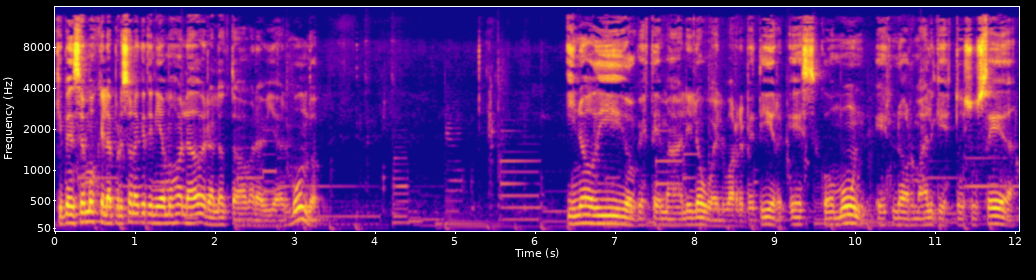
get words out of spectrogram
que pensemos que la persona que teníamos al lado era la octava maravilla del mundo. Y no digo que esté mal y lo vuelvo a repetir, es común, es normal que esto suceda,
